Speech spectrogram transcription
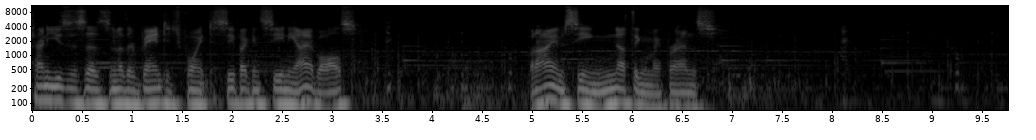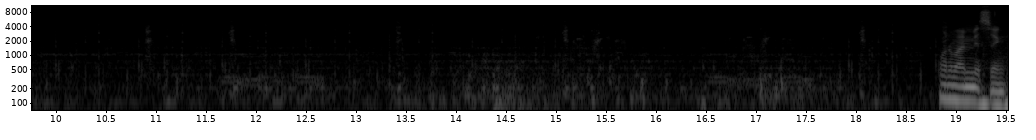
Trying to use this as another vantage point to see if I can see any eyeballs. But I am seeing nothing, my friends. What am I missing?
